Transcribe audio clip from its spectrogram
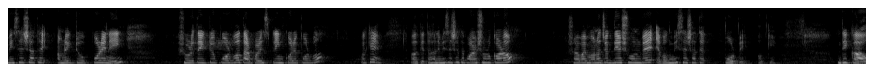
মিসের সাথে আমরা একটু পড়ে নেই, শুরুতে একটু পড়ব, তারপর স্প্লিং করে পড়ব ওকে ওকে তাহলে মিসের সাথে পড়া শুরু করো। সবাই মনোযোগ দিয়ে শুনবে এবং মিসের সাথে পড়বে ওকে দি কাউ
